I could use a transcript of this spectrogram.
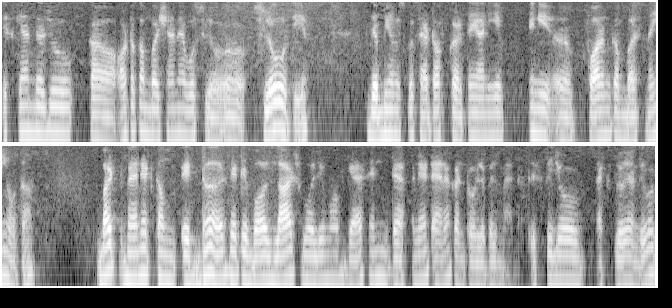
इसके अंदर जो ऑटो कम्बशन है, वो स्लो स्लो होती है। जब भी हम इसको सेट ऑफ़ करते हैं, यानी ये इनी फॉरन कम्बस नहीं होता। But when it come it does it evolve large volume of gas in definite and a controllable manner इसकी जो एक्सप्लोजन होती है, वो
